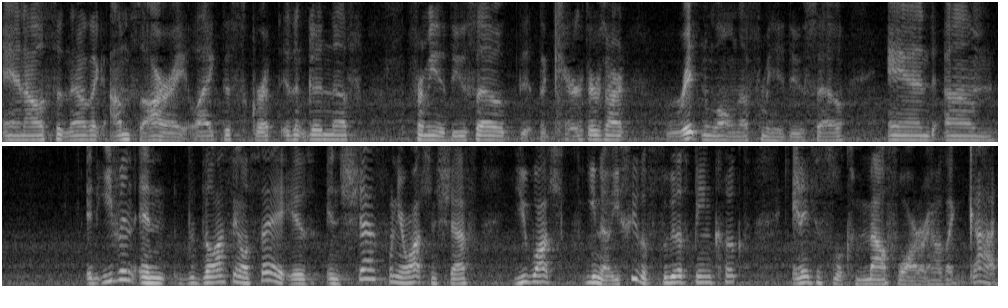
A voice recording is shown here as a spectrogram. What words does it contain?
And I was sitting there, I was like, I'm sorry, like, this script isn't good enough for me to do so. The, the characters aren't written well enough for me to do so. And um, and even in the, last thing I'll say is in Chef, when you're watching Chef, you watch, you know, you see the food that's being cooked, and it just looks mouthwatering. I was like, God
